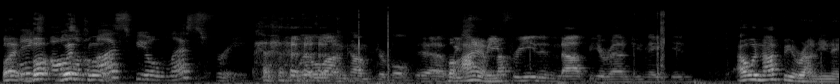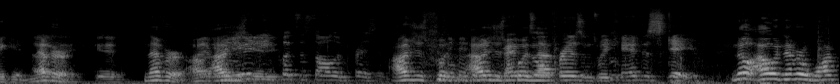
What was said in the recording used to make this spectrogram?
But- it makes but all of clothes. us feel less free. A little uncomfortable. Yeah, But we I should am be not- free to not be around you naked. I would not be around you naked. Never, Okay, good. never. I, I I was just, Community puts us all in prison. I was just putting, I was just putting that. prisons we can't escape. No, I would never walk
